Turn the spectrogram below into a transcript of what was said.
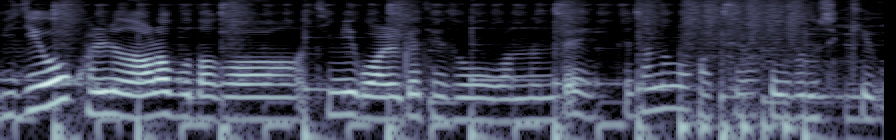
미디어 관련 알아보다가 디미고 알게 돼서 왔는데 괜찮은 것 같아요. 공부도 시키고.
